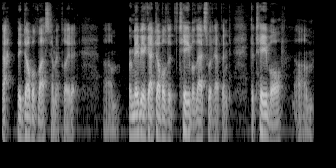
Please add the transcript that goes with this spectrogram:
ah, they doubled last time I played it. Um, or maybe it got doubled at the table. That's what happened. The table, um,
